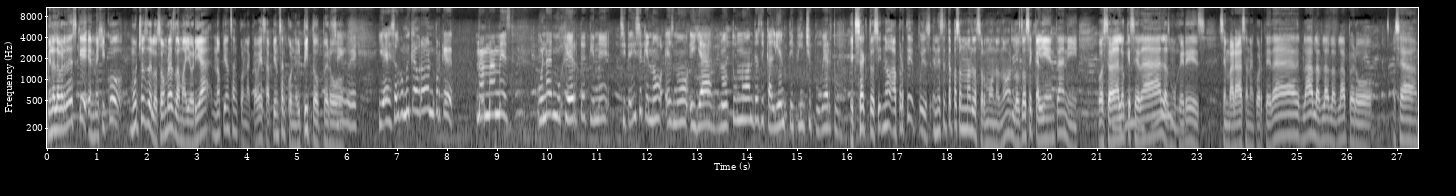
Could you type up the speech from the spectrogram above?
Mira, la verdad es que en México muchos de los hombres, la mayoría, no piensan con la cabeza, piensan con el pito, pero... Sí, güey. Y es algo muy cabrón porque, no mames, una mujer te tiene, si te dice que no, es no y ya, no, tú no andes de caliente, pinche puberto. Exacto, sí, no, aparte, pues en esta etapa son más las hormonas, ¿no? Los dos se calientan y, o sea, lo que se da, las mujeres se embarazan a corta edad, bla, bla, bla, bla, bla, pero, o sea,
